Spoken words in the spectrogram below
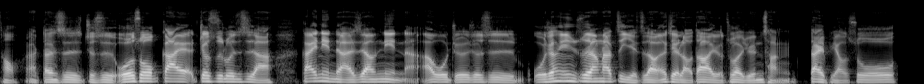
好、哦、啊，但是就是我是说该就事论事啊，该念的还是要念呐啊，啊。我觉得就是我相信，就让他自己也知道，而且老大有出来圆场代表说。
